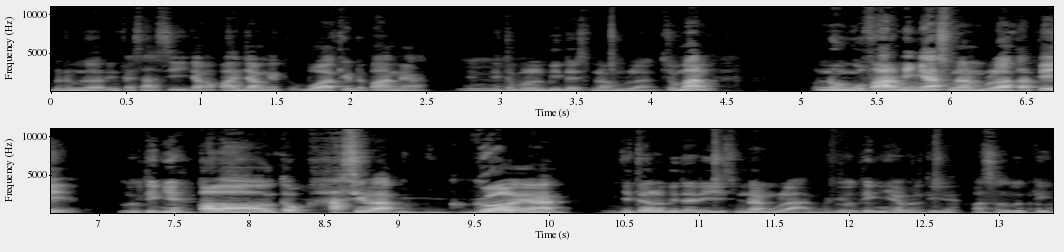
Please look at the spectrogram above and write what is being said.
benar-benar investasi jangka panjang gitu buat ke depannya. Hmm. Itu lebih dari 9 bulan. Cuman nunggu farmingnya 9 bulan tapi lootingnya kalau untuk hasil lah goalnya itu lebih dari 9 bulan begitu. lootingnya berarti ya fase looting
